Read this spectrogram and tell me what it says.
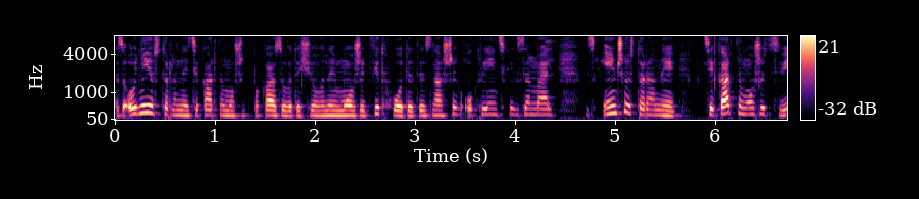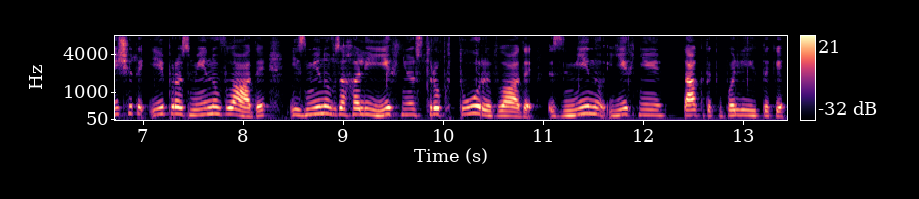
З однієї сторони, ці карти можуть показувати, що вони можуть відходити з наших українських земель. З іншої сторони, ці карти можуть свідчити і про зміну влади, і зміну взагалі їхньої структури влади, зміну їхньої тактики, політики,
